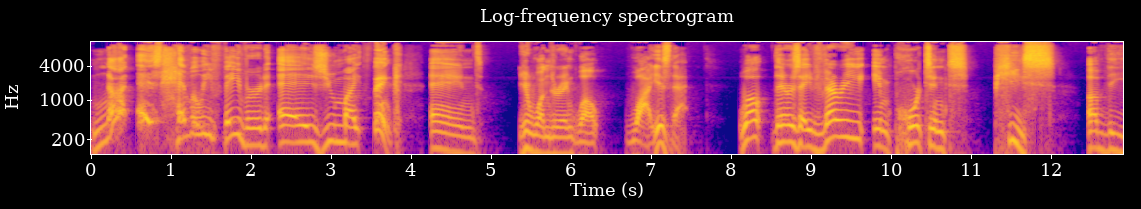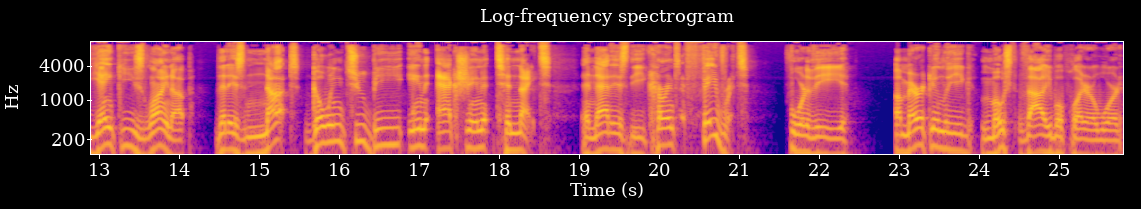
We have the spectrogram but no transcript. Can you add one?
not as heavily favored as you might think. And you're wondering, well, why is that? Well, there's a very important piece of the Yankees lineup that is not going to be in action tonight. And that is the current favorite for the American League Most Valuable Player Award,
